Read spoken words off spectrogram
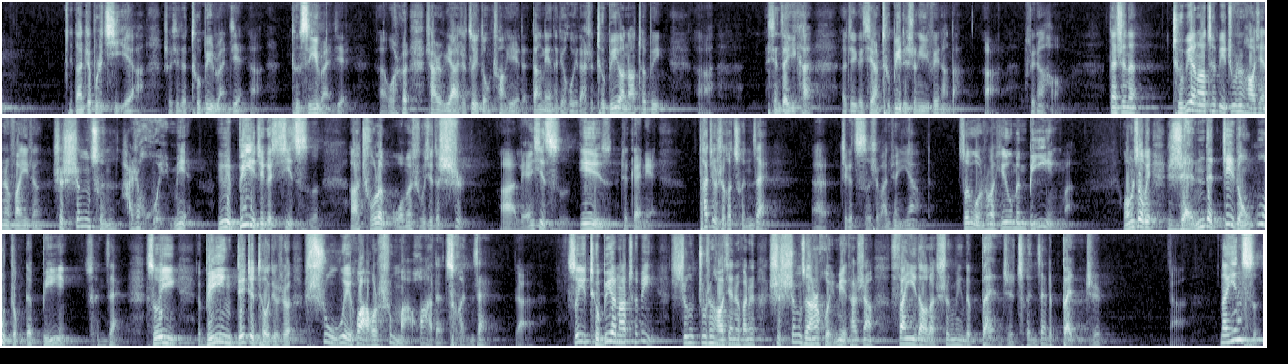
但这不是企业啊，说现在 To be 软件啊，To C 软件啊。我说莎士比亚是最懂创业的，当年他就回答是 To be or not to be 啊。现在一看，呃，这个像 To be 的生意非常大啊，非常好。但是呢，To be or not to be，朱生豪先生翻译成是生存还是毁灭？因为 be 这个系词啊，除了我们熟悉的是啊，联系词 is 这概念，它就是和存在。呃，这个词是完全一样的，所以我们说 human being 嘛，我们作为人的这种物种的 being 存在，所以 being digital 就是说数位化或者数码化的存在啊，所以 to be or not to be，生朱生豪先生反正是生存而毁灭，他实际上翻译到了生命的本质存在的本质啊，那因此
